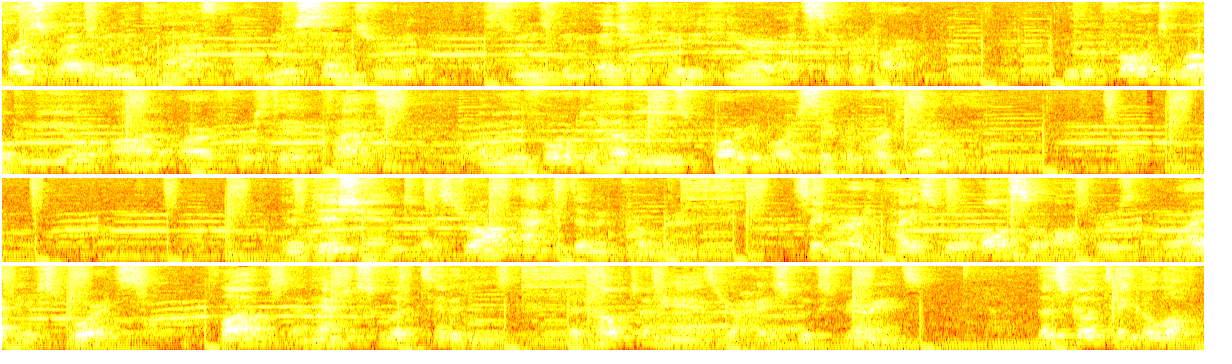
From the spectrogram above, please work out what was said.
First graduating class in a new century of students being educated here at Sacred Heart. We look forward to welcoming you on our first day of class, and we look forward to having you as part of our Sacred Heart family. In addition to a strong academic program, Sacred Heart High School also offers a variety of sports, clubs, and after-school activities that help to enhance your high school experience. Let's go take a look.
